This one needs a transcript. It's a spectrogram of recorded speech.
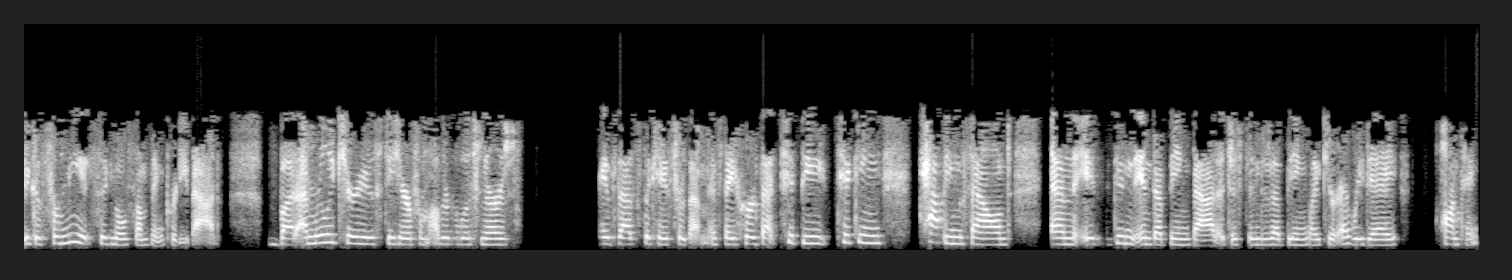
because for me it signals something pretty bad. But I'm really curious to hear from other listeners if that's the case for them. If they heard that tippy, ticking, tapping sound and it didn't end up being bad, it just ended up being like your everyday haunting.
